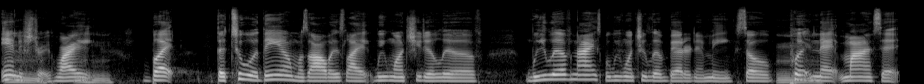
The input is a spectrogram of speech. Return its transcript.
industry, mm right? Mm-hmm. But the two of them was always like, we want you to live, we live nice, but we want you to live better than me. So mm putting that mindset.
